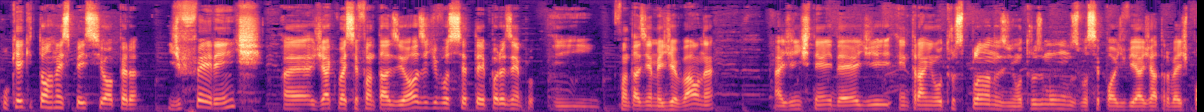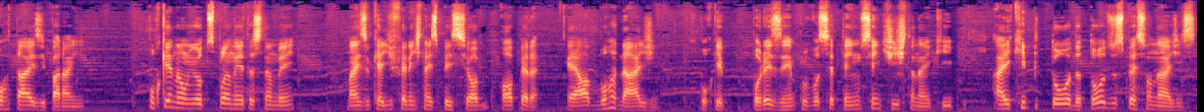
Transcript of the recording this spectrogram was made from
O que que torna a Space Opera diferente, é, já que vai ser fantasiosa, de você ter, por exemplo, em fantasia medieval, né? A gente tem a ideia de entrar em outros planos, em outros mundos. Você pode viajar através de portais e parar em. Por que não em outros planetas também? Mas o que é diferente na Space Op- Opera é a abordagem. Porque, por exemplo, você tem um cientista na equipe. A equipe toda, todos os personagens,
